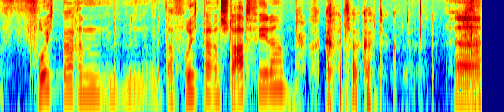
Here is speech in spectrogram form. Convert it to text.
furchtbaren, mit, mit, mit einer furchtbaren Startfeder. Oh Gott, oh Gott, oh Gott. Oh Gott. Äh,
